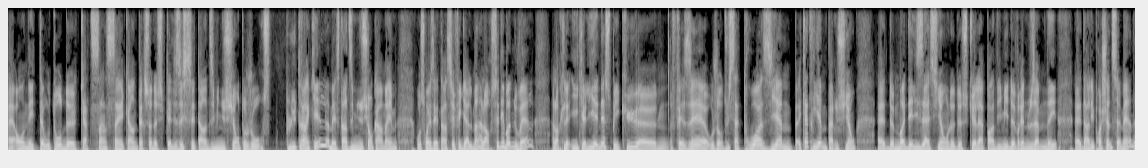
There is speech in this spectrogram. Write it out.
euh, on est autour de 450 personnes hospitalisées. C'est en diminution toujours plus tranquille, mais c'est en diminution quand même aux soins intensifs également. Alors, c'est des bonnes nouvelles. Alors que le que l'INSPQ euh, faisait euh, aujourd'hui sa troisième, quatrième parution euh, de modélisation là, de ce que la pandémie devrait nous amener euh, dans les prochaines semaines.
